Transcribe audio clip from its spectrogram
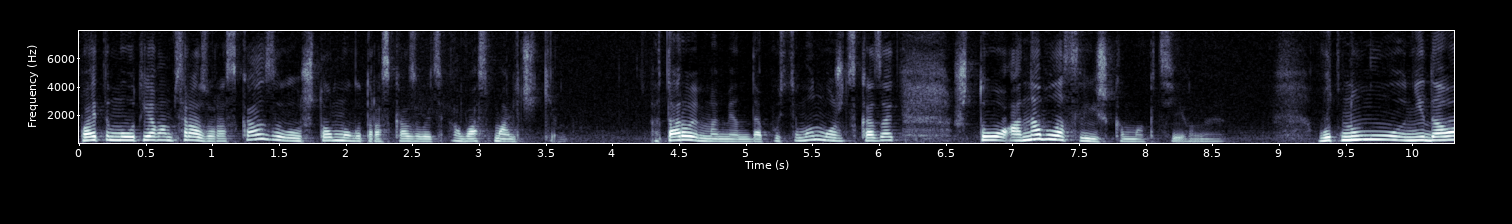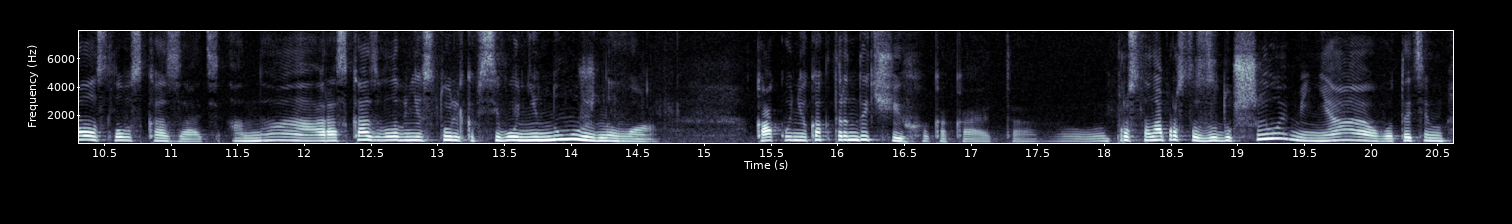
Поэтому вот я вам сразу рассказываю, что могут рассказывать о вас мальчики. Второй момент, допустим, он может сказать, что она была слишком активная. Вот, ну, не давала слова сказать. Она рассказывала мне столько всего ненужного, как у нее, как трендечиха какая-то. Просто она просто задушила меня вот этим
